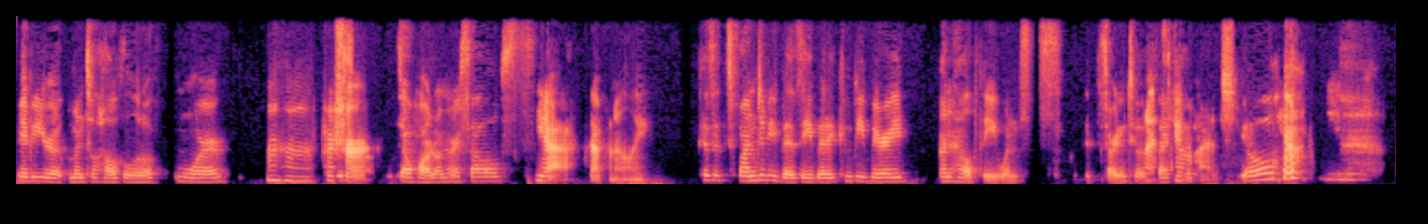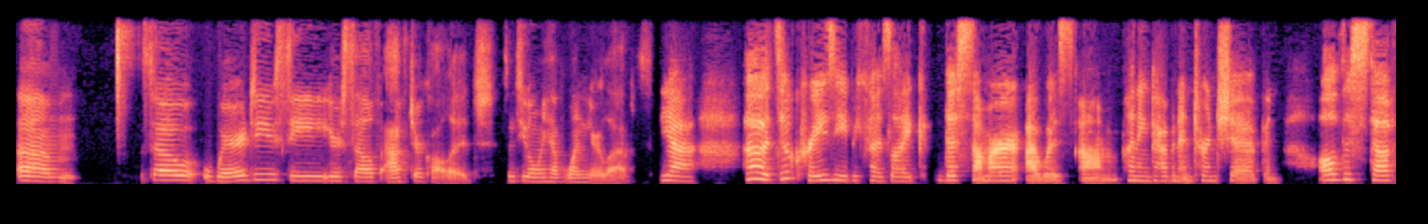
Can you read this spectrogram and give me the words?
maybe your mental health a little more. Mm-hmm, for Just sure. So hard on ourselves Yeah, definitely. because it's fun to be busy, but it can be very unhealthy once it's starting to affect too your much. feel. um, so where do you see yourself after college since you only have one year left? Yeah. Oh, it's so crazy because like this summer I was um, planning to have an internship and all of this stuff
